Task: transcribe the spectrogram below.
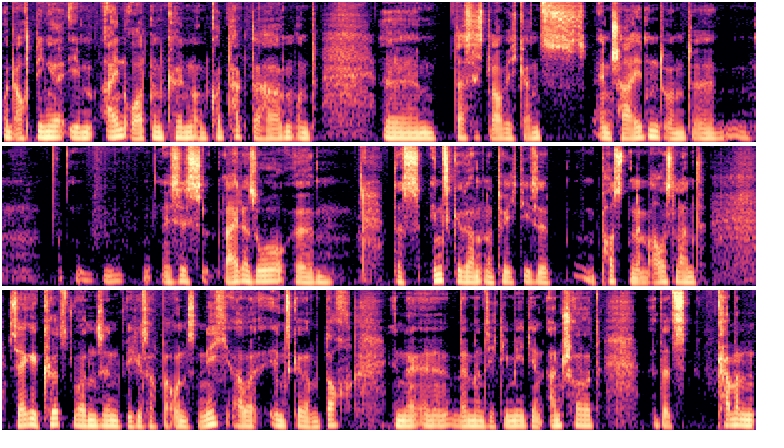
und auch Dinge eben einordnen können und Kontakte haben. Und äh, das ist, glaube ich, ganz entscheidend. Und äh, es ist leider so, äh, dass insgesamt natürlich diese Posten im Ausland sehr gekürzt worden sind. Wie gesagt, bei uns nicht, aber insgesamt doch, der, äh, wenn man sich die Medien anschaut, das kann man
